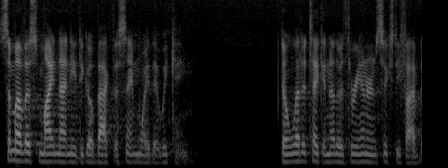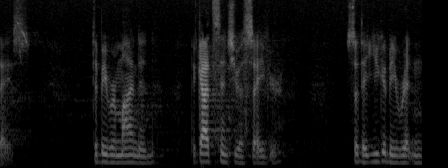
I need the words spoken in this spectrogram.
Some of us might not need to go back the same way that we came. Don't let it take another 365 days to be reminded that God sent you a Savior so that you could be written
